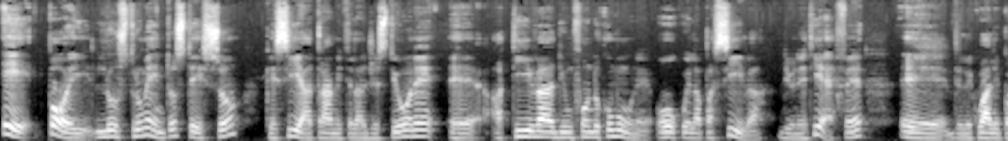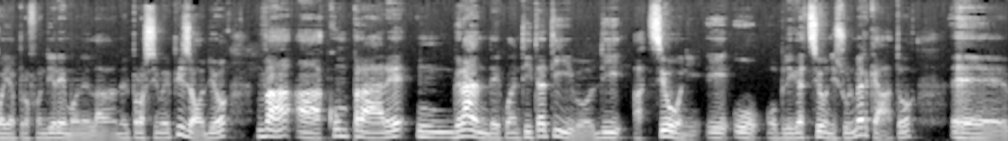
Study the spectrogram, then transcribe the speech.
e poi lo strumento stesso, che sia tramite la gestione eh, attiva di un fondo comune o quella passiva di un ETF, e delle quali poi approfondiremo nella, nel prossimo episodio, va a comprare un grande quantitativo di azioni e o obbligazioni sul mercato, eh,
